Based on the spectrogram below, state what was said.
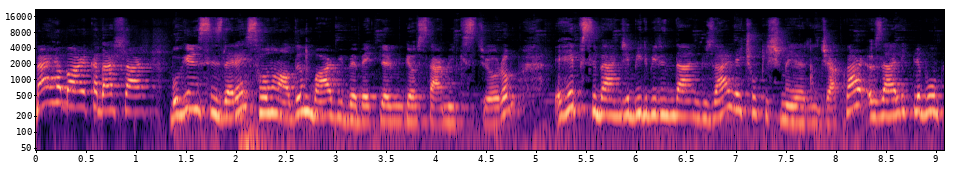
Merhaba arkadaşlar. Bugün sizlere son aldığım Barbie bebeklerimi göstermek istiyorum. E, Hepsi bence birbirinden güzel ve çok işime yarayacaklar. Özellikle bu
